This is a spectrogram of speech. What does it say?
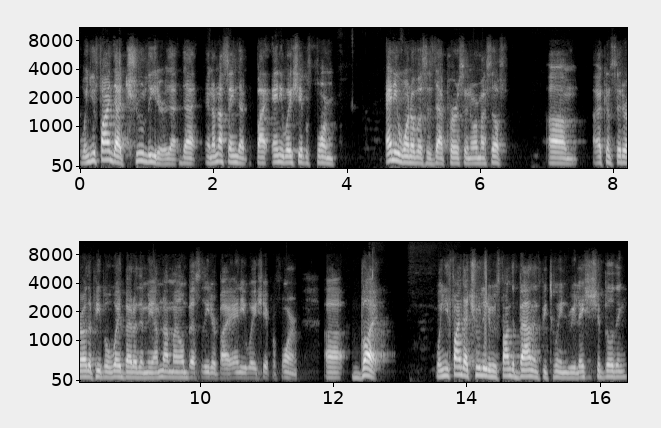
when you find that true leader, that that, and I'm not saying that by any way, shape, or form any one of us is that person or myself. Um, I consider other people way better than me. I'm not my own best leader by any way, shape, or form. Uh, but when you find that true leader who's found the balance between relationship building,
